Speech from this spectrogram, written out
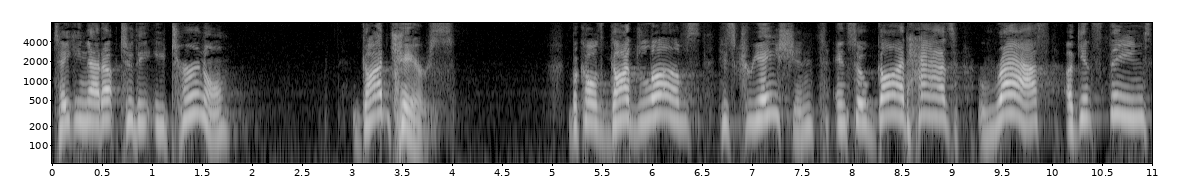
Taking that up to the eternal, God cares because God loves his creation, and so God has wrath against things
